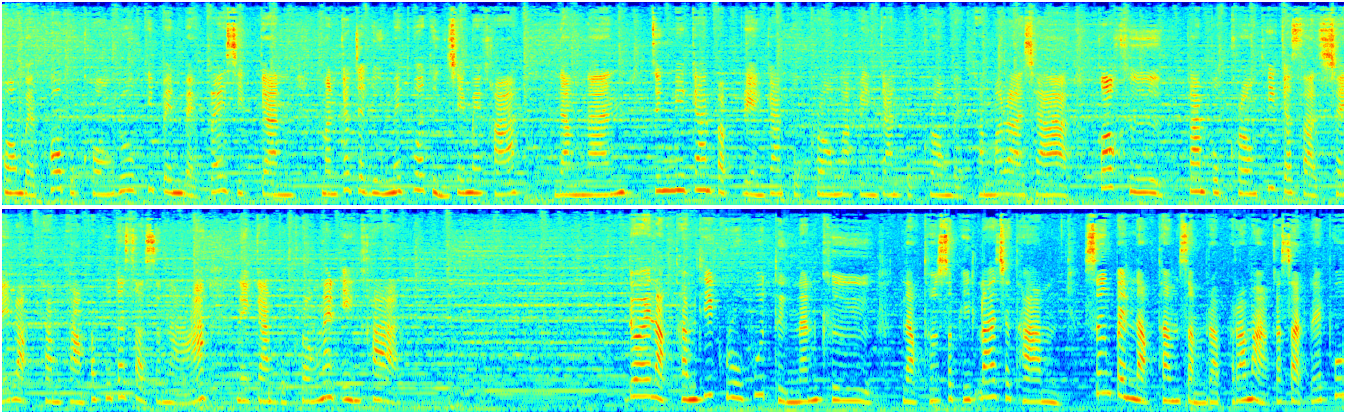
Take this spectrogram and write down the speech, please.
ครองแบบพ่อปกครองลูกที่เป็นแบบใกล้ชิดกัน มันก็จะดูไม่ทั่วถึงใช่ไหมคะ ดังนั้นจึงมีการปรับเปลี่ยนการปกครองมาเป็นการปกครองแบบธรรมราชา ก็คือการปกครองที่กษัตริย์ใช้หลักธรรมทางพระพุทธศาสนา ในการปกครองนั่นเองค่ะโดยหลักธรรมที่ครูพูดถึงนั้นคือ หลักทศพิธราชธรรม ซึ่งเป็นหลักธรรมสำหรับพระมหากษัตริย์และผู้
